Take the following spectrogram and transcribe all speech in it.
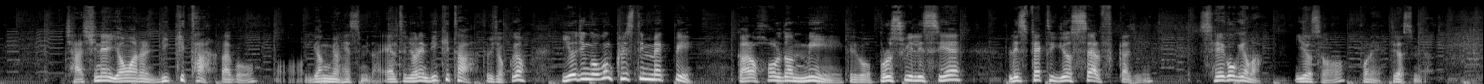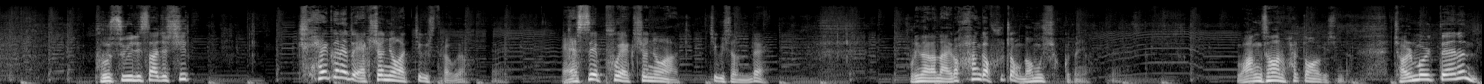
자신의 영화를 니키타라고 어, 명명했습니다. 엘튼 존의 니키타 들으셨고요. 이어진 곡은 크리스틴 맥비 Got A Hold On Me 그리고 브루스 윌리스의 Respect Yourself까지 세 곡의 음악 이어서 보내드렸습니다. 브루스 윌리스 아저씨 최근에도 액션 영화 찍으시더라고요. SF 액션 영화 찍으셨는데 우리나라 나이로 환갑 훌쩍 넘으셨거든요. 네. 왕성한 활동하고 계십니다. 젊을 때는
